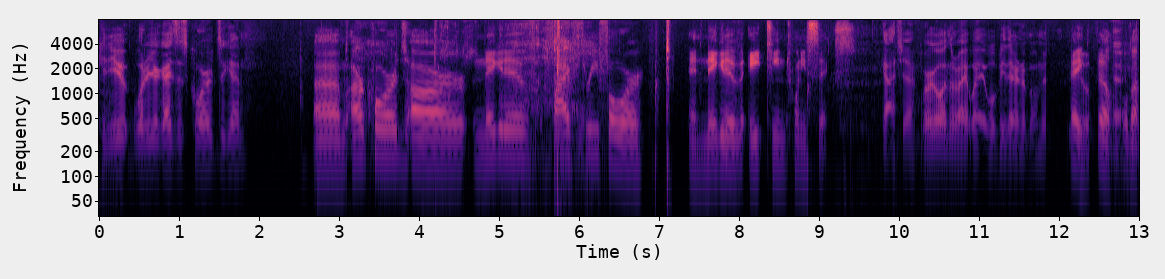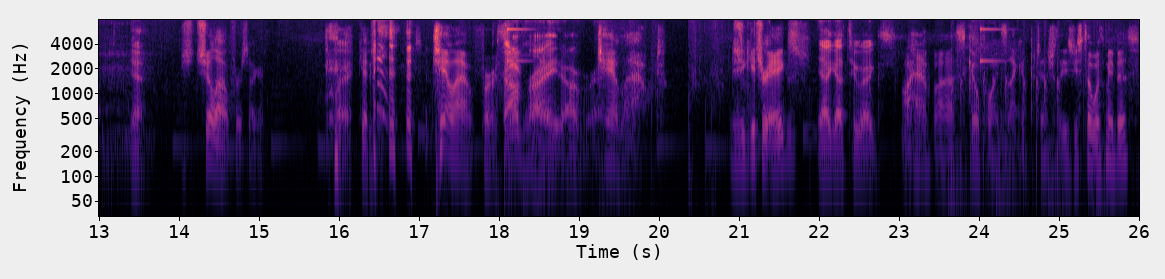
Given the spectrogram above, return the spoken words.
can you? What are your guys' cords again? Um, our cords are negative five three four and negative eighteen twenty six. Gotcha. We're going the right way. We'll be there in a moment. Hey, Cool. Phil, Yeah. hold up. Yeah. Just chill out for a second. Alright. Catch up. Chill out first. all right. All right. Chill out. Did you get your eggs? Yeah, I got two eggs. I have uh, skill points I could potentially use. You still with me, Bizz?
